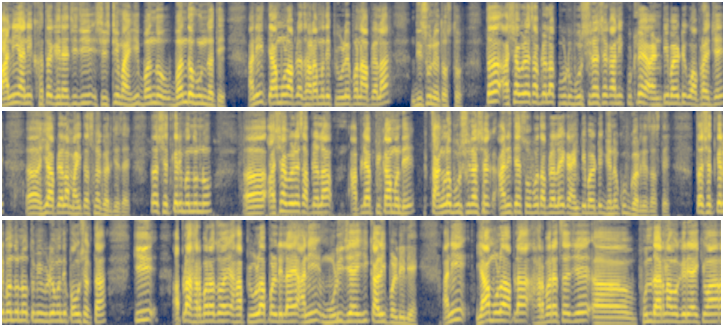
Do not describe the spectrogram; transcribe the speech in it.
पाणी आणि खतं घेण्याची जी सिस्टीम आहे ही बंद बंद होऊन जाते. आणि त्यामुळं आपल्या झाडामध्ये पिवळेपणा आपल्याला दिसून येत असतो. तर अशा वेळेस आपल्याला कुठ बुरशीनाशक आणि कुठले अँटीबायोटिक वापरायचे हे आपल्याला माहीत असणं गरजेचं आहे. तर शेतकरी बंधूंनो अशा वेळेस आपल्याला आपल्या पिकामध्ये चांगलं बुरशीनाशक आणि त्यासोबत आपल्याला एक अँटीबायोटिक घेणं खूप गरजेचं असते. तर शेतकरी बंधूंनो तुम्ही व्हिडिओमध्ये पाहू शकता की आपला हरभरा जो आहे हा पिवळा पडलेला आहे आणि मुळी जी आहे ही काळी पडलेली आहे. आणि यामुळं आपला हरभऱ्याचं जे फुलधारणा वगैरे आहे किंवा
